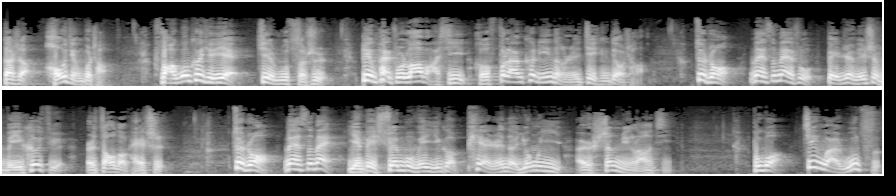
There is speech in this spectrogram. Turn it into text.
但是好景不长。法国科学院介入此事，并派出拉瓦锡和富兰克林等人进行调查。最终，麦斯麦术被认为是伪科学而遭到排斥。最终，麦斯麦也被宣布为一个骗人的庸医而声名狼藉。不过，尽管如此，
